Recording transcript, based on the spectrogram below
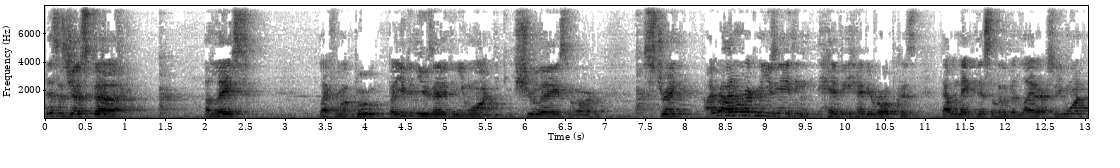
this is just uh, a lace, like from a boot, but you can use anything you want. You can shoelace or string. I, I don't recommend using anything heavy, heavy rope, because that will make this a little bit lighter. So you want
